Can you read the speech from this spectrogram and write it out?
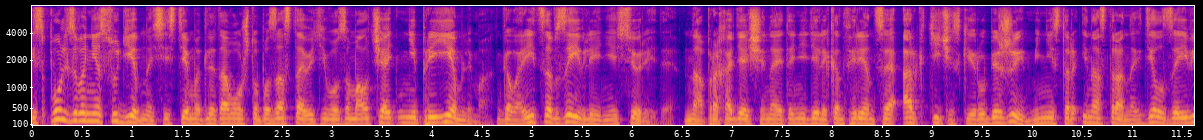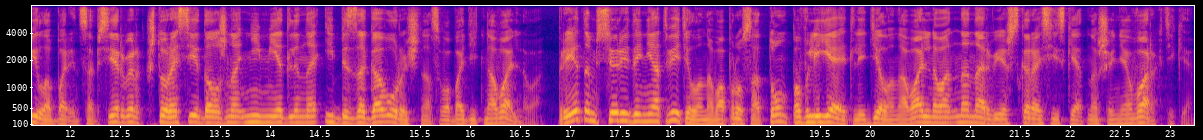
Использование судебной системы для того, чтобы заставить его замолчать, неприемлемо, говорится в заявлении Сёрейде. На проходящей на этой неделе конференции «Арктические рубежи» министр иностранных дел заявил о Баренц-Обсервер, что Россия должна немедленно и безоговорочно освободить Навального. При этом Сёрейде не ответила на вопрос о том, повлияет ли дело Навального на норвежско-российские отношения в Арктике.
